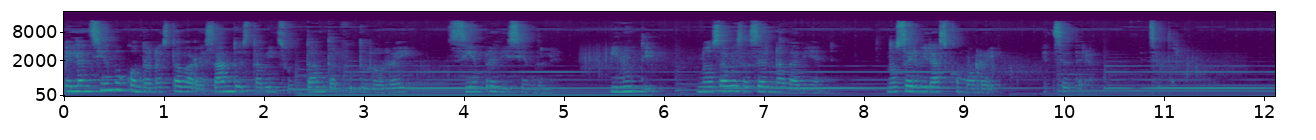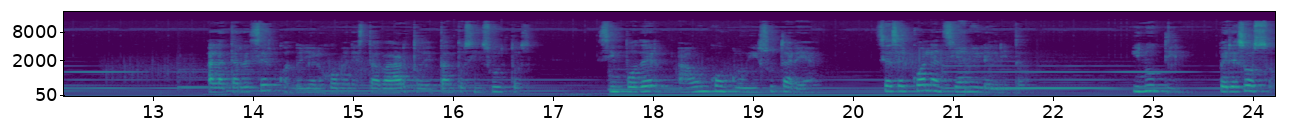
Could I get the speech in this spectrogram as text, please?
El anciano cuando no estaba rezando estaba insultando al futuro rey, siempre diciéndole, Inútil, no sabes hacer nada bien, no servirás como rey, etcétera, etcétera. Al atardecer, cuando ya el joven estaba harto de tantos insultos, sin poder aún concluir su tarea, se acercó al anciano y le gritó, Inútil, perezoso.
